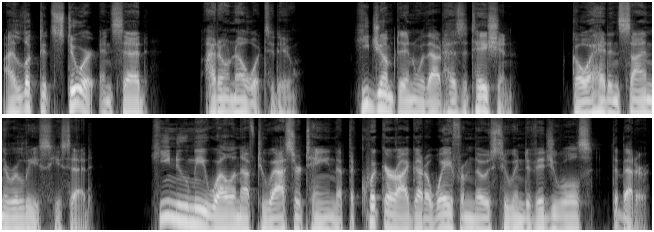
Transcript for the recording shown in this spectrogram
I looked at Stuart and said, I don't know what to do. He jumped in without hesitation. Go ahead and sign the release, he said. He knew me well enough to ascertain that the quicker I got away from those two individuals, the better.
